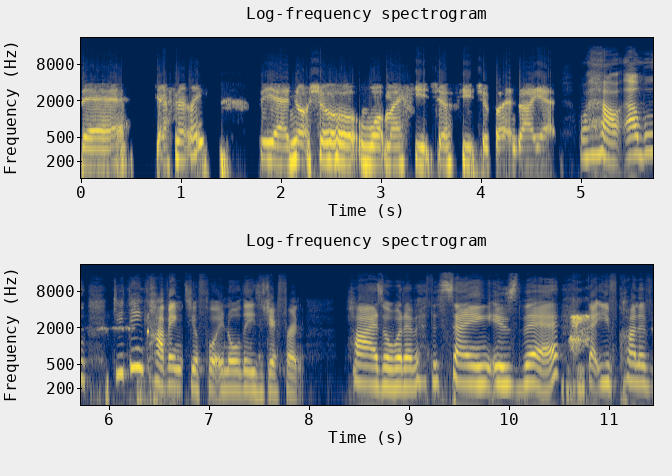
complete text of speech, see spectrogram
there definitely. But yeah, not sure what my future future plans are yet. Wow. Uh, well, do you think having your foot in all these different pies or whatever the saying is there that you've kind of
